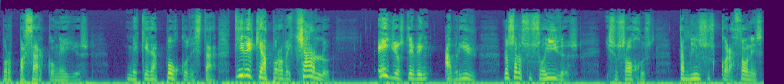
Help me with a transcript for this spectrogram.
por pasar con ellos. Me queda poco de estar. Tiene que aprovecharlo ellos deben abrir no sólo sus oídos y sus ojos, también sus corazones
